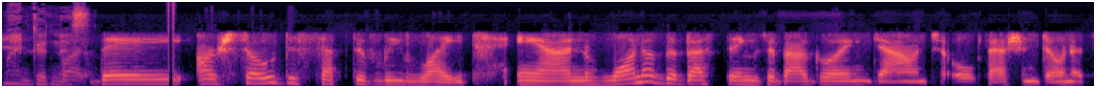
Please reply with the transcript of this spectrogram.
My goodness. But they are so deceptively light. And one of the best things about going down to old fashioned donuts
